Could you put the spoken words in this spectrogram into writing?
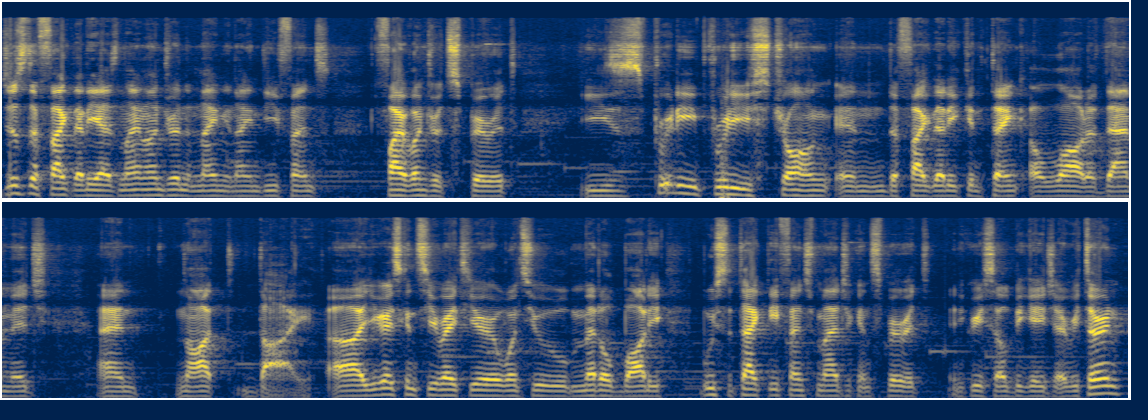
just the fact that he has 999 defense, 500 spirit. He's pretty, pretty strong in the fact that he can tank a lot of damage. And not die. Uh, you guys can see right here, once you metal body, boost attack, defense, magic, and spirit, increase LB gauge every turn.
